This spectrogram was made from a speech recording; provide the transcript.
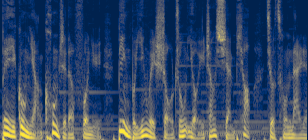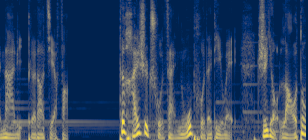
被供养控制的妇女，并不因为手中有一张选票，就从男人那里得到解放，她还是处在奴仆的地位。只有劳动，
